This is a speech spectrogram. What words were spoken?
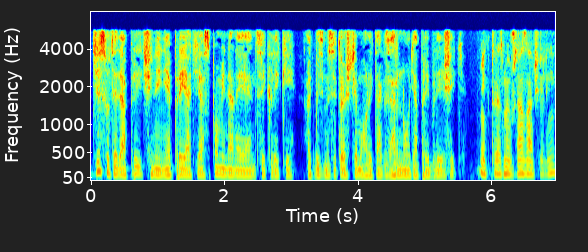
Kde sú teda príčiny neprijatia spomínanej encykliky, ak by sme si to ešte mohli tak zhrnúť a priblížiť? Niektoré sme už naznačili,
